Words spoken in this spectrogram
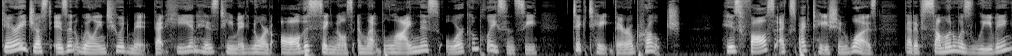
Gary just isn't willing to admit that he and his team ignored all the signals and let blindness or complacency dictate their approach. His false expectation was that if someone was leaving,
